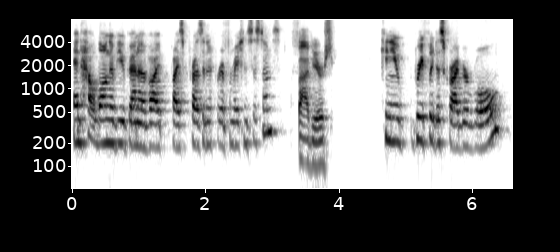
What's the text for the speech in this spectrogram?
And how long have you been a vi- Vice President for Information Systems? Five years. Can you briefly describe your role?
